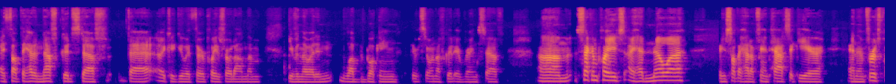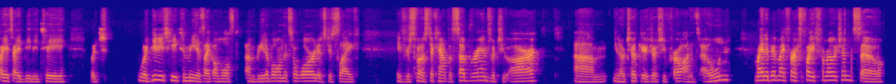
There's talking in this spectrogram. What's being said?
I thought they had enough good stuff that I could give a third place vote on them, even though I didn't love the booking. There's still enough good in-ring stuff. Um, second place, I had Noah. I just thought they had a fantastic year. And then first place, I had DDT, which what DDT to me is like almost unbeatable in this award. It's just like if you're supposed to count the sub brands, which you are, um, you know, Tokyo Joshi Pro on its own might have been my first place promotion. So,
